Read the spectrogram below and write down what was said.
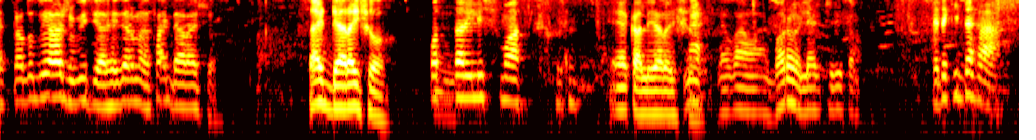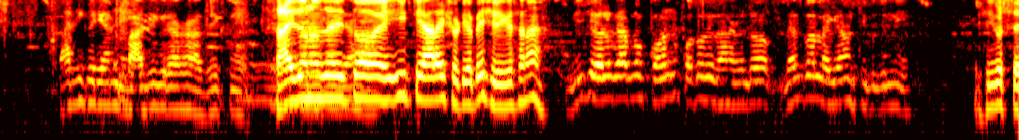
একটা তো দুই আড়াইশো বেশি আর হেজার মানে সাইড আড়াইশো। সাইড দিয়ে আড়াইশো। পদ্মার ইলিশ মাছ। এক আলি আড়াইশো। বড় হইলে এটা কি দেখা সাইজ অনুযায়ী তো ইটি আড়াইশো টিয়া বেশি হয়ে গেছে না? কি কত দিবেন আমি তো বেসবার লাগে আনছি বুঝলি কি করছে?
